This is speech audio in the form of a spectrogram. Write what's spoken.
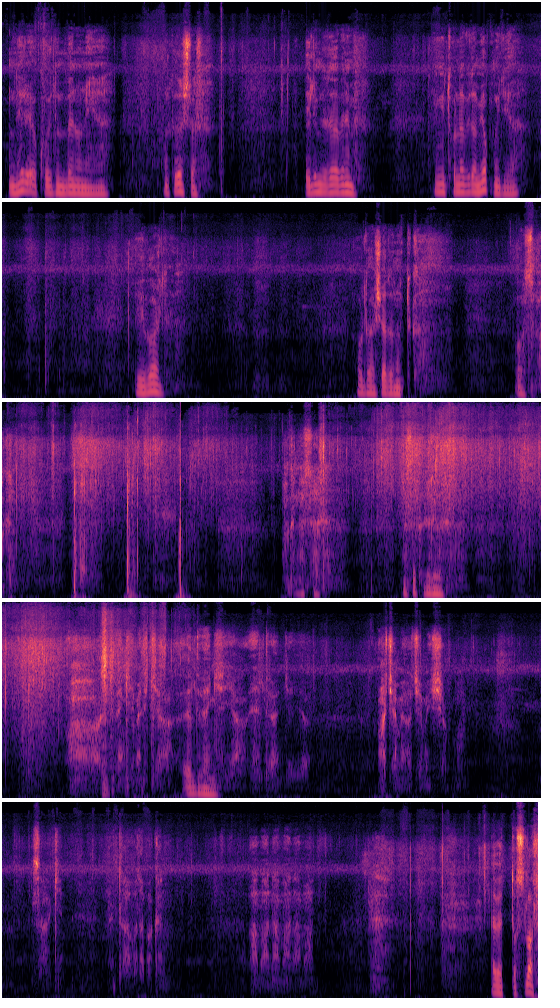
Nereye koydum ben onu ya? Arkadaşlar. Elimde daha benim yeni tornavidam yok muydu ya? İyi vardı. Orada aşağıda unuttuk. Olsun bakalım. Bakın nasıl nasıl kırılıyor. Eldiven giymedik ya. Eldiven giy ya. Eldiven giy ya. Acemi acemi iş yapma. Sakin. Etrafa da bakın. Aman aman aman. Evet dostlar.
